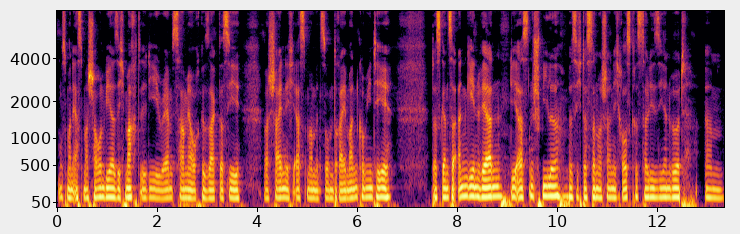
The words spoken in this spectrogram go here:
muss man erstmal schauen, wie er sich macht. Die Rams haben ja auch gesagt, dass sie wahrscheinlich erstmal mit so einem Drei-Mann-Komitee das Ganze angehen werden, die ersten Spiele, bis sich das dann wahrscheinlich rauskristallisieren wird. Ähm,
